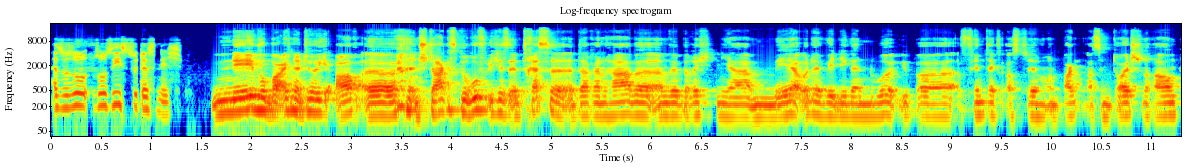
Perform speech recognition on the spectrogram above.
Also so, so siehst du das nicht. Nee, wobei ich natürlich auch äh, ein starkes berufliches Interesse daran habe. Ähm, wir berichten ja mehr oder weniger nur über Fintechs aus dem und Banken aus dem deutschen Raum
